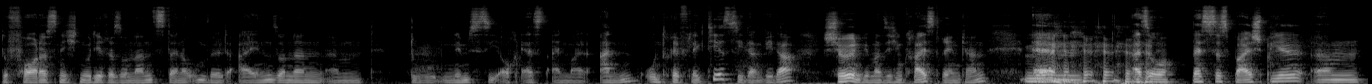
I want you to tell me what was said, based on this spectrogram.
du forderst nicht nur die Resonanz deiner Umwelt ein, sondern ähm, du nimmst sie auch erst einmal an und reflektierst sie dann wieder. Schön, wie man sich im Kreis drehen kann. Ähm, also, bestes Beispiel, ähm,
